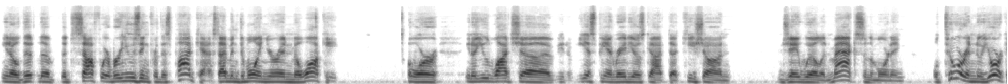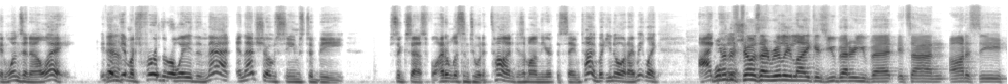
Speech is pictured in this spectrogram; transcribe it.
you know the the the software we're using for this podcast. I'm in Des Moines, you're in Milwaukee, or you know you watch uh, you know, ESPN Radio's got uh, Keyshawn, Jay Will, and Max in the morning. Well, two are in New York and one's in L.A. It doesn't Yeah. get much further away than that, and that show seems to be successful. I don't listen to it a ton because I'm on the air at the same time, but you know what I mean. Like, I one of the shows i really like is you better you bet it's on Audacy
